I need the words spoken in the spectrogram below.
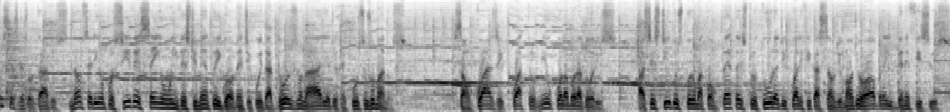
Esses resultados não seriam possíveis sem um investimento igualmente cuidadoso na área de recursos humanos. São quase 4 mil colaboradores, assistidos por uma completa estrutura de qualificação de mão de obra e benefícios.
